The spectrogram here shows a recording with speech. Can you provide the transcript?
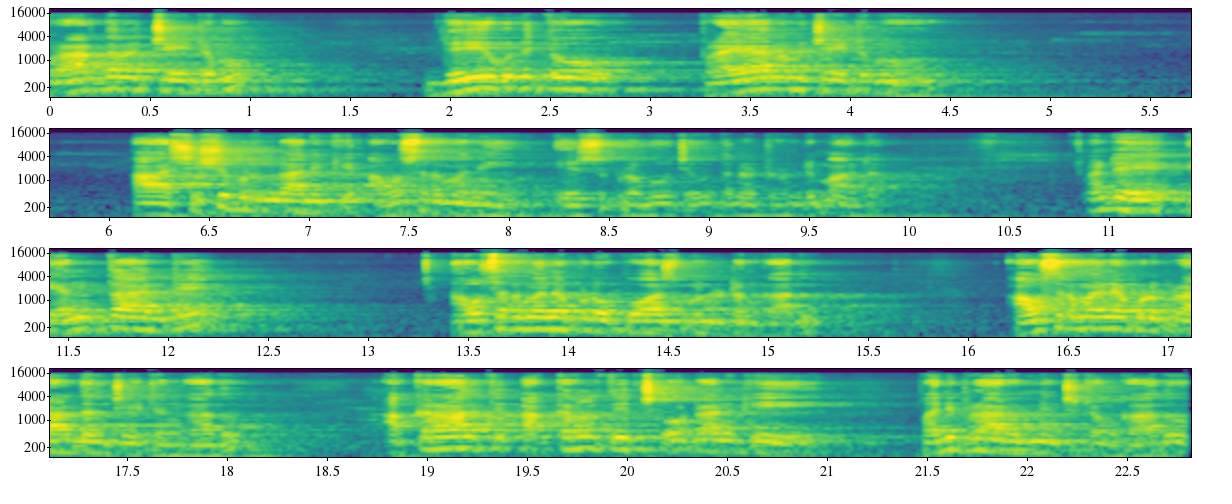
ప్రార్థన చేయటము దేవునితో ప్రయాణం చేయటము ఆ శిశు బృందానికి అవసరమని యేసు ప్రభు చెబుతున్నటువంటి మాట. అంటే ఎంత అంటే అవసరమైనప్పుడు ఉపవాసం ఉండటం కాదు అవసరమైనప్పుడు ప్రార్థన చేయటం కాదు అక్కరాలు అక్కరలు తీర్చుకోవటానికి పని ప్రారంభించటం కాదు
